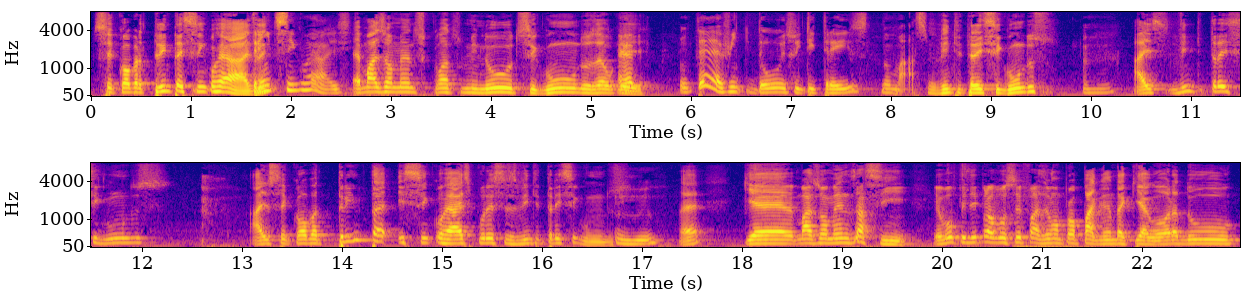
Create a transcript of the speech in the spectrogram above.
Você cobra 35 reais, né? 35 reais. É mais ou menos quantos minutos, segundos, é o quê? É, então é 22, 23 no máximo. 23 segundos. Uhum. Aí 23 segundos. Aí você cobra 35 reais por esses 23 segundos. Uhum. Né? Que é mais ou menos assim. Eu vou pedir para você fazer uma propaganda aqui agora do,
